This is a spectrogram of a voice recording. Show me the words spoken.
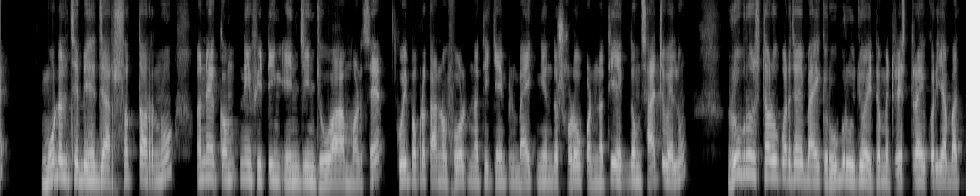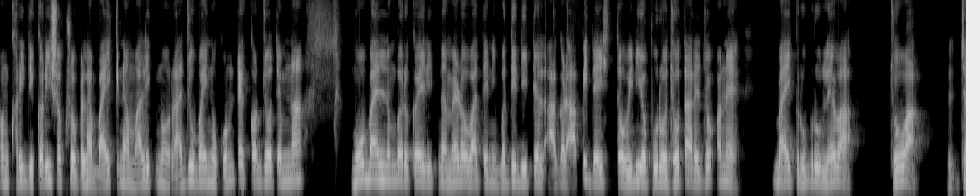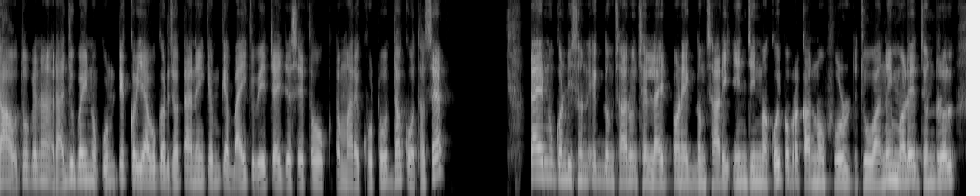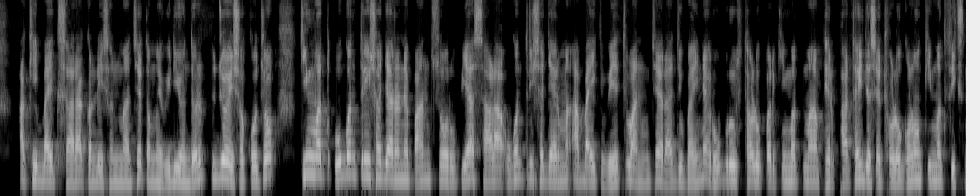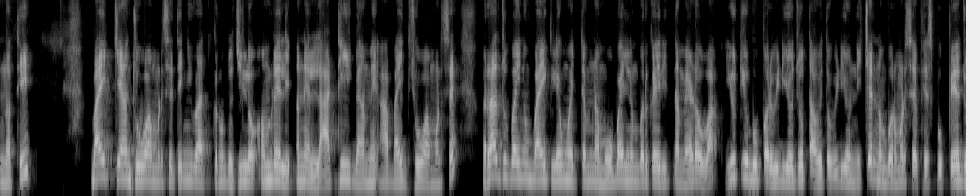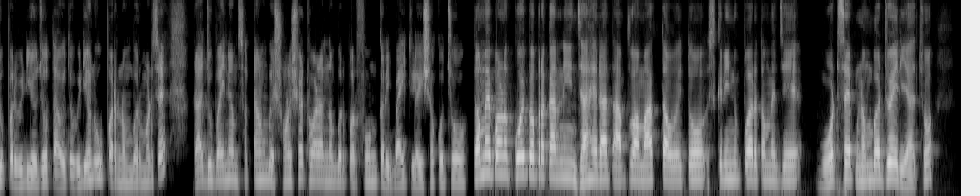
મોડલ છે બે હજાર સત્તરનું અને કંપની ફિટિંગ એન્જિન જોવા મળશે. કોઈ પણ પ્રકારનો ફોલ્ટ નથી, ક્યાંય પણ બાઇકની અંદર સડો પણ નથી, એકદમ સાચવેલું. રૂબરૂ સ્થળ ઉપર જઈ બાઇક રૂબરૂ જોઈ તમે ટેસ્ટ ડ્રાઈવ કર્યા બાદ પણ ખરીદી કરી શકશો. પહેલાં બાઇકના માલિકનો રાજુભાઈનો કોન્ટેક કરજો, તેમના મોબાઈલ નંબર કઈ રીતના મેળવવા તેની બધી ડિટેલ આગળ આપી દઈશ. તો વીડિયો પૂરો જોતા રહેજો અને બાઇક રૂબરૂ લેવા, જોવા જાઓ તો પેલા રાજુભાઈનો કોન્ટેક કર્યા વગર જતા નહીં. કેમ કે બાઇક વેચાઈ જશે તો તમારે ખોટો ધક્કો થશે. ટાયરનું કન્ડિશન એકદમ સારું છે. લાઇટ પણ એકદમ સારી. એન્જિનમાં કોઈ પણ પ્રકારનો ફોલ્ટ જોવા નહીં મળે. જનરલ આખી બાઇક સારા કન્ડિશનમાં છે. તમે વીડિયો અંદર જોઈ શકો છો. કિંમત ઓગણત્રીસ હજાર અને પાંચસો રૂપિયા. સાડા ઓગણત્રીસ હજારમાં આ બાઇક વેચવાનું છે. રાજુભાઈને રૂબરૂ સ્થળ ઉપર કિંમતમાં ફેરફાર થઈ જશે. થોડો ઘણો કિંમત ફિક્સ નથી. બાઇક ક્યાં જોવા મળશે તેની વાત કરું તો જિલ્લો અમરેલી અને લાઠી ગામે આ બાઇક જોવા મળશે. રાજુભાઈનું બાઇક લેવું હોય તેમના મોબાઈલ નંબર કઈ રીતના મેળવવા? યુટ્યુબ ઉપર વીડિયો જોતા હોય તો વીડિયો નીચે નંબર મળશે. ફેસબુક પેજ ઉપર વીડિયો જોતા હોય તો વિડીયોનો ઉપર નંબર મળશે. રાજુભાઈ નામ સત્તાણું બે સડસઠ વાળા નંબર પર ફોન કરી બાઇક લઈ શકો છો. તમે પણ કોઈ પણ પ્રકારની જાહેરાત આપવા માંગતા હોય તો સ્ક્રીન ઉપર તમે જે વોટ્સએપ નંબર જોઈ રહ્યા છો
